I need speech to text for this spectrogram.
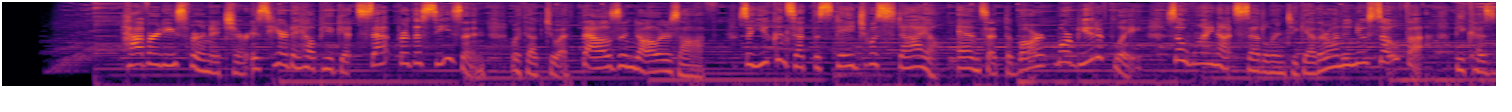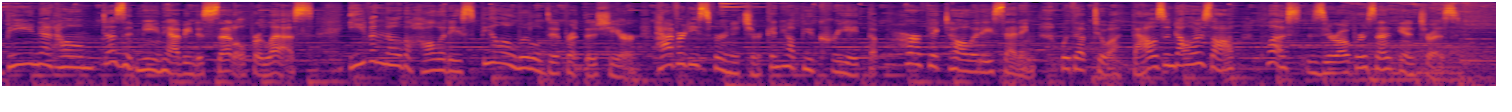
Haverty's Furniture is here to help you get set for the season with up to $1,000 off. So you can set the stage with style and set the bar more beautifully. So why not settle in together on a new sofa? Because being at home doesn't mean having to settle for less. Even though the holidays feel a little different this year, Haverty's Furniture can help you create the perfect holiday setting with up to $1,000 off plus 0% interest.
